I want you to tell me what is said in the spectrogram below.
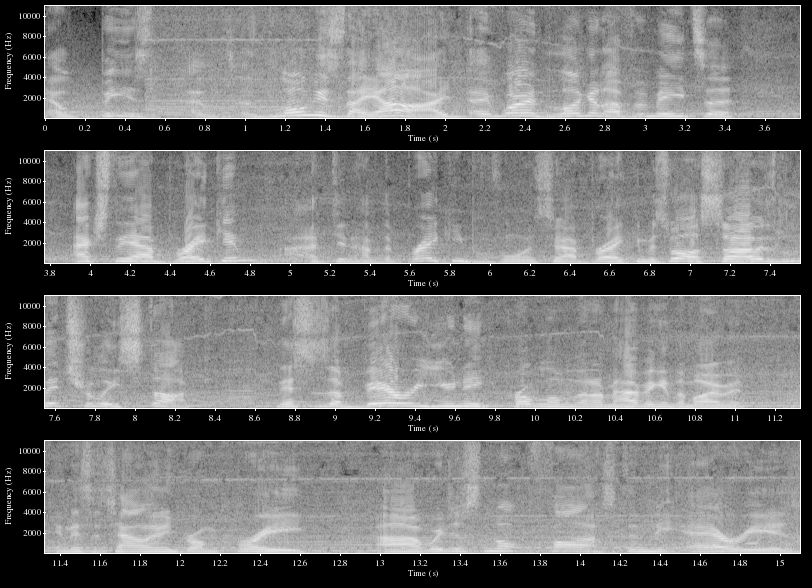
it'll be as, as long as they are, they weren't long enough for me to actually outbrake him. I didn't have the braking performance to outbrake him as well, so I was literally stuck. This is a very unique problem that I'm having at the moment in this Italian Grand Prix Uh, we're just not fast in the areas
